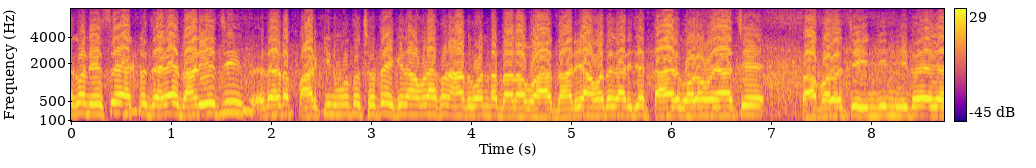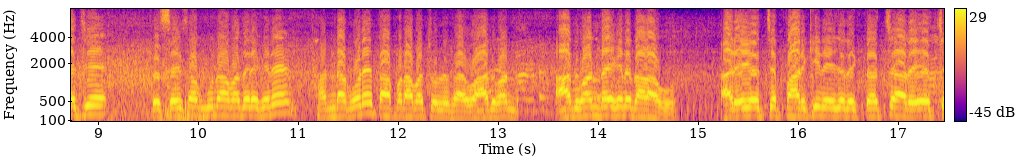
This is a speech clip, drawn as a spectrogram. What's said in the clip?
এখন এসে একটা জায়গায় দাঁড়িয়েছি। এটা একটা পার্কিং মতো ছোট, এখানে আমরা এখন আধ ঘণ্টা দাঁড়াবো। আর দাঁড়িয়ে আমাদের গাড়ি যে টায়ার গরম হয়ে আছে, তারপর হচ্ছে ইঞ্জিন হিট হয়ে গেছে, তো সেই সবগুলো আমাদের এখানে ঠান্ডা করে তারপর আবার চলে থাকব। আধ ঘণ্টা আধ ঘণ্টা এখানে দাঁড়াবো। আর এই হচ্ছে পার্কিং, এই যে দেখতে পাচ্ছে, আর এই হচ্ছে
